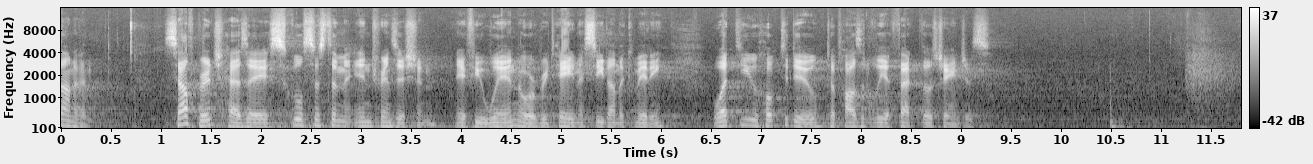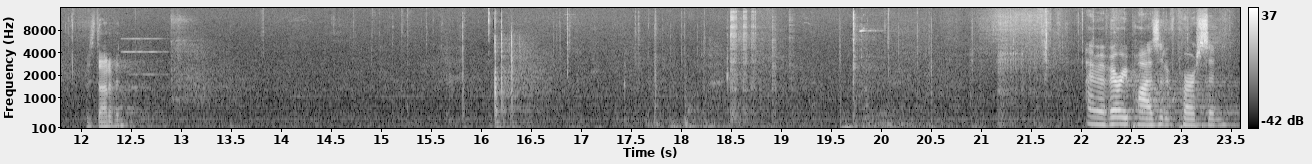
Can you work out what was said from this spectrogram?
Donovan. Southbridge has a school system in transition. If you win or retain a seat on the committee, what do you hope to do to positively affect those changes? Ms. Donovan? I'm a very positive person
